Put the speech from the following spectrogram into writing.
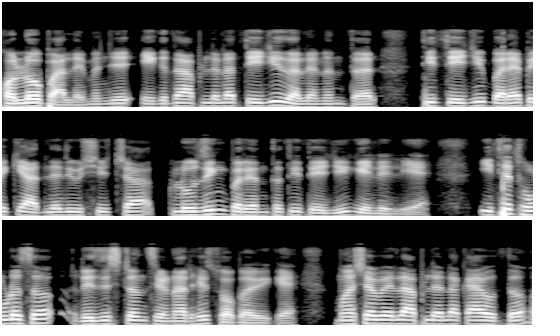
फॉलोअप आलंय. म्हणजे एकदा आपल्याला तेजी झाल्यानंतर ती तेजी बऱ्यापैकी आदल्या दिवशीच्या क्लोजिंगपर्यंत ती तेजी गेलेली आहे. इथे थोडंसं रेझिस्टन्स येणार हे स्वाभाविक आहे. मग अशा वेळेला आपल्याला काय होतं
